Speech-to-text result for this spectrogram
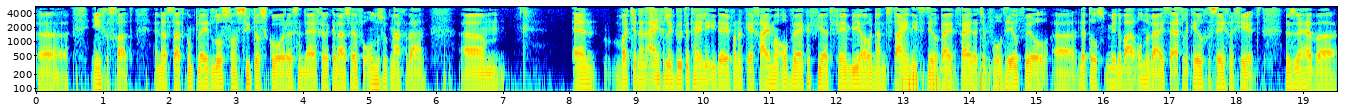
eh, ingeschat. En dat staat compleet los van CITO-scores en dergelijke. Daar is heel veel onderzoek naar gedaan. Ehm, en wat je dan eigenlijk doet, het hele idee van oké, ga je maar opwerken via het VMBO, dan sta je niet stil bij het feit dat je bijvoorbeeld heel veel, eh, net als middelbaar onderwijs, eigenlijk heel gesegregeerd. Dus we hebben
